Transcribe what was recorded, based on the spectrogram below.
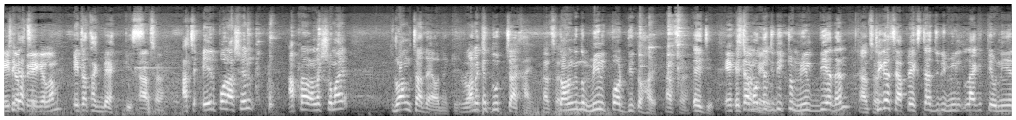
এইটা পেয়ে গেলাম। এটা থাকবে এক পিস আচ্ছা। আচ্ছা এরপর আসেন আপনার অনেক সময় রং চা দেয় অনেকে। অনেকে দুধ চা খায়। আচ্ছা। তখন কিন্তু মিল্ক পট দিতে হয়। আচ্ছা। এই যে এটার মধ্যে যদি একটু মিল্ক দিয়ে দেন আচ্ছা। ঠিক আছে আপনি এক্সট্রা যদি মিল্ক লাগে কেউ নিয়ে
